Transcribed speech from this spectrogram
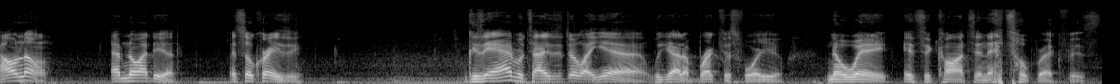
I don't know. I have no idea. It's so crazy. Because they advertise it, they're like, yeah, we got a breakfast for you. No way, it's a continental breakfast.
